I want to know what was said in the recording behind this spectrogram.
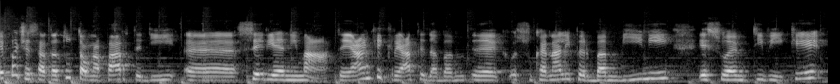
E poi c'è stata tutta una parte di eh, serie animate, anche create bamb- eh, su canali per bambini e su MTV, che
